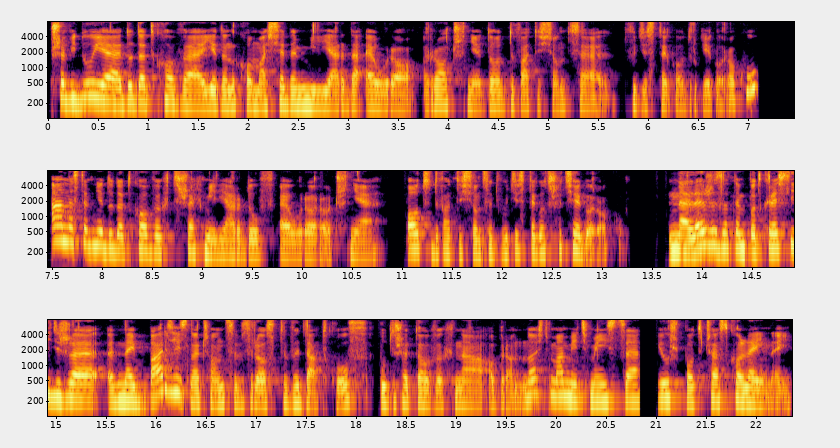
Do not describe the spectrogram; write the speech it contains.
Przewiduje dodatkowe 1,7 miliarda euro rocznie do 2022 roku, a następnie dodatkowych 3 miliardów euro rocznie od 2023 roku. Należy zatem podkreślić, że najbardziej znaczący wzrost wydatków budżetowych na obronność ma mieć miejsce już podczas kolejnej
